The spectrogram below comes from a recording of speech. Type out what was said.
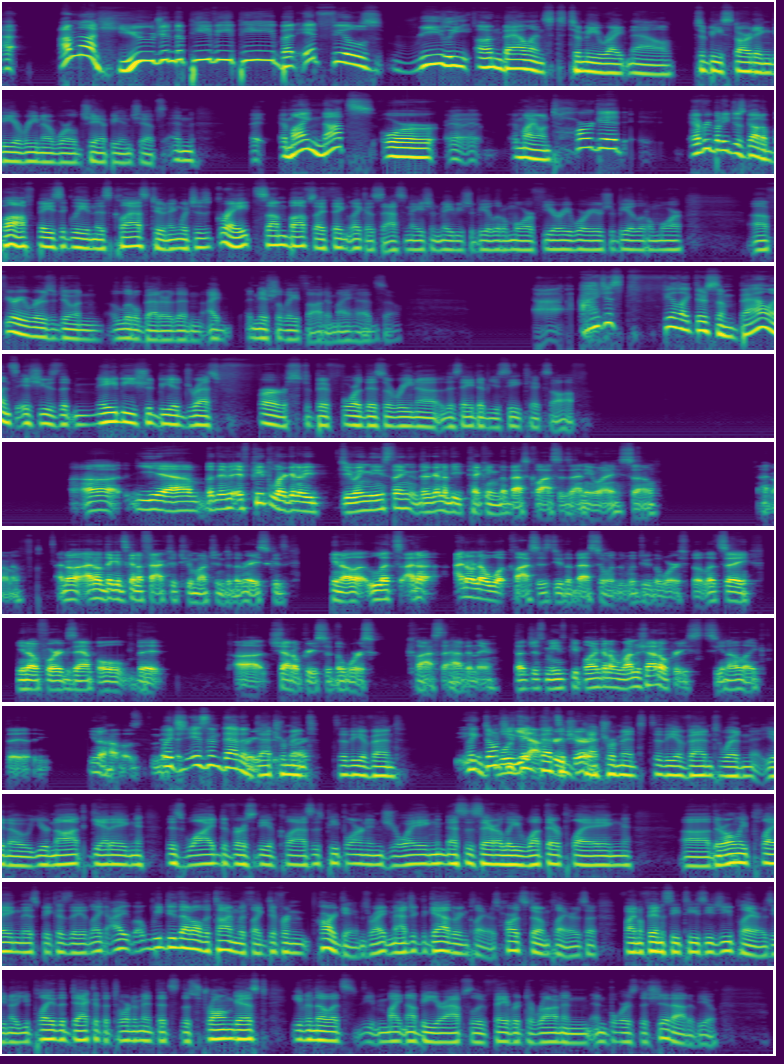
I, I'm not huge into PvP, but it feels really unbalanced to me right now to be starting the Arena World Championships. And uh, am I nuts or uh, am I on target? everybody just got a buff basically in this class tuning, which is great. Some buffs, I think, like Assassination, maybe should be a little more. Fury Warrior should be a little more. Uh, Fury Warriors are doing a little better than I initially thought in my head. So I just feel like there's some balance issues that maybe should be addressed first before this arena, this AWC kicks off. Uh, yeah, but if, if people are going to be doing these things, they're going to be picking the best classes anyway. So I don't know. I don't. I don't think it's going to factor too much into the race because you know, let's. I don't. I don't know what classes do the best and would, would do the worst. But let's say you know, for example, that uh, Shadow Priests are the worst class to have in there. That just means people aren't going to run Shadow Priests. You know, like the. You know how those. Which isn't that a detriment are. to the event? Like, don't well, you think yeah, that's a sure. detriment to the event when you know you're not getting this wide diversity of classes? People aren't enjoying necessarily what they're playing. Uh, they're Mhm. only playing this because they like I we do that all the time with like different card games, right? Magic the Gathering players, Hearthstone players, uh, Final Fantasy TCG players. You know, you play the deck at the tournament that's the strongest, even though it's it might not be your absolute favorite to run and and bores the shit out of you.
